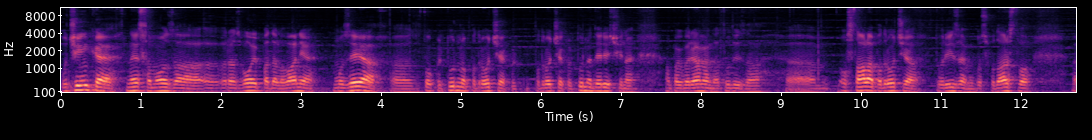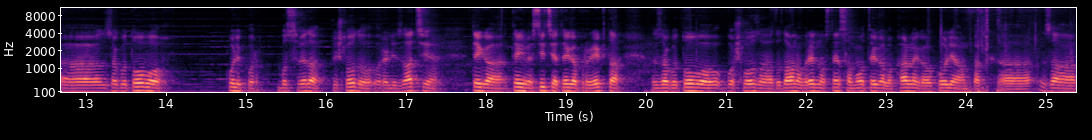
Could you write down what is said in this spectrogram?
učinke, ne samo za eh, razvoj in delovanje muzeja, eh, za to kulturno področje, področje kulturne dediščine, ampak verjamem, da tudi za um, ostala področja, turizem, gospodarstvo, uh, zagotovo, kolikor bo seveda prišlo do realizacije tega, te investicije, tega projekta, zagotovo bo šlo za dodano vrednost ne samo tega lokalnega okolja, ampak uh, za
